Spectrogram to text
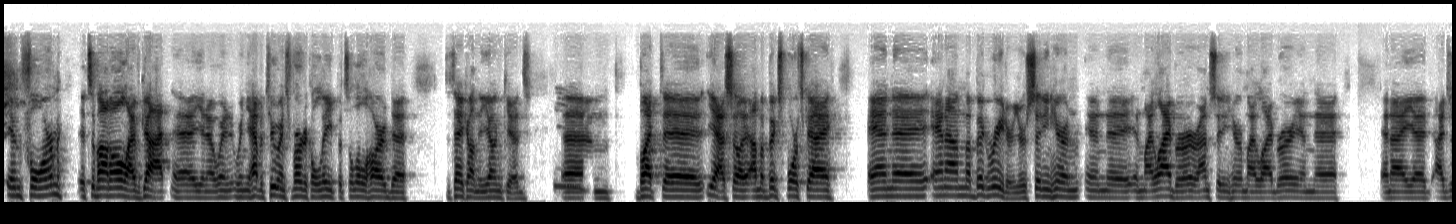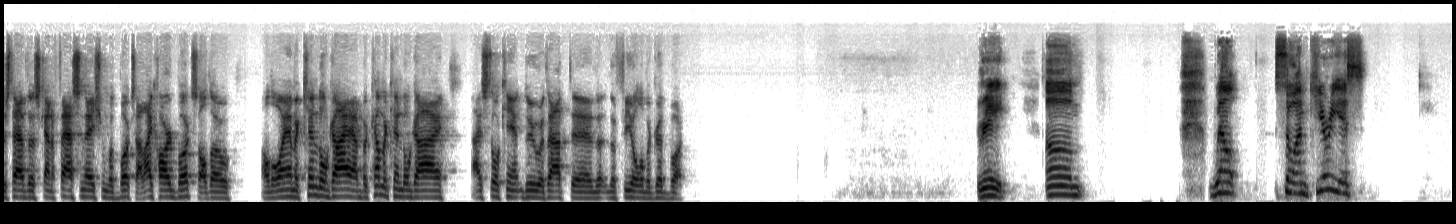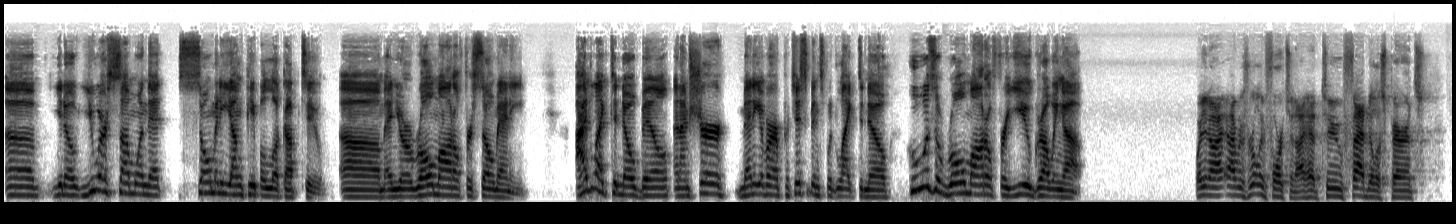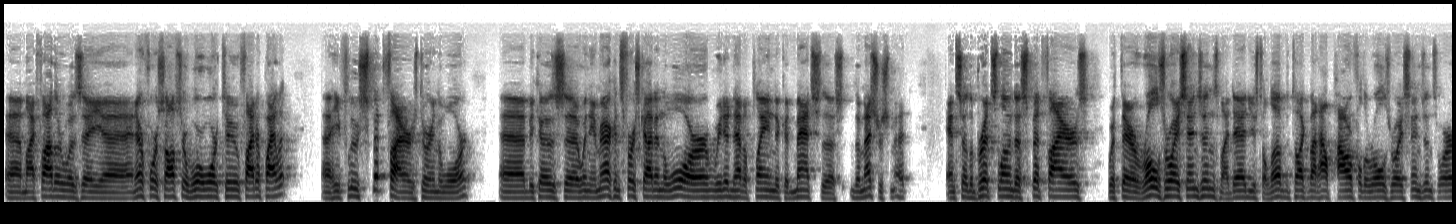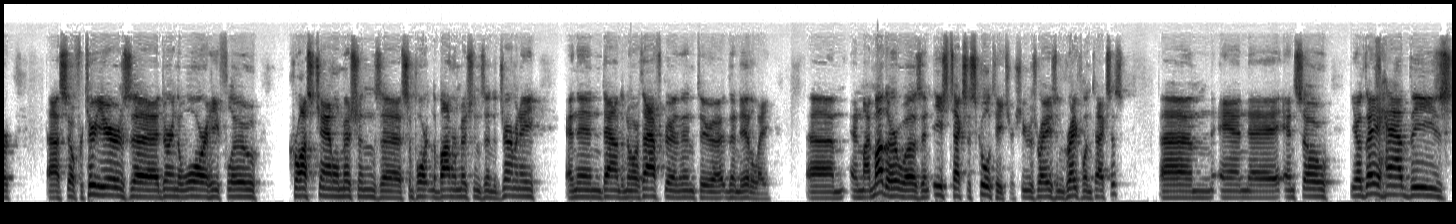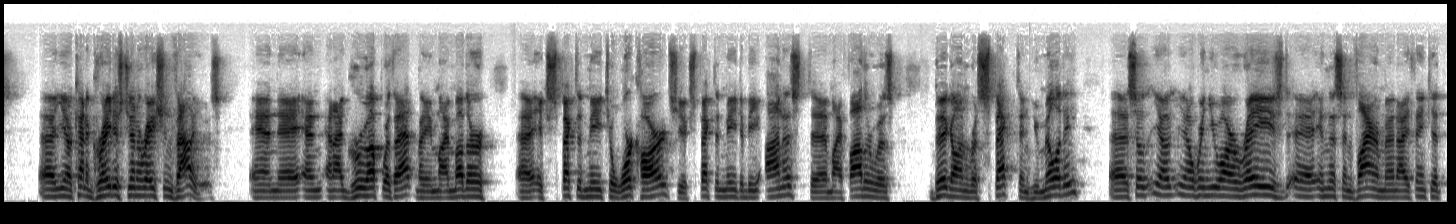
in form. It's about all I've got. you know, when, when you have a two-inch vertical leap, it's a little hard to, to take on the young kids. Um, but uh, yeah, so I'm a big sports guy, and uh, and I'm a big reader. You're sitting here in in, uh, in my library, or I'm sitting here in my library, and uh, and I uh, I just have this kind of fascination with books. I like hard books, although although I am a Kindle guy, I've become a Kindle guy. I still can't do without the, the, the feel of a good book. Great. Um, well, so I'm curious uh, you know, you are someone that so many young people look up to, um, and you're a role model for so many. I'd like to know, Bill, and I'm sure many of our participants would like to know, who was a role model for you growing up? Well, you know, I, I was really fortunate. I had two fabulous parents. Uh, my father was a, uh, an Air Force officer, World War II fighter pilot. Uh, he flew Spitfires during the war uh, because uh, when the Americans first got in the war, we didn't have a plane that could match the, the Messerschmitt. And so the Brits loaned us Spitfires with their Rolls Royce engines. My dad used to love to talk about how powerful the Rolls Royce engines were. Uh, so for two years uh, during the war, he flew cross channel missions, uh, supporting the bomber missions into Germany, and then down to North Africa, and then to, uh, then to Italy. Um, and my mother was an East Texas school teacher. She was raised in Grapeland, Texas. Um, and, uh, and so, you know, they have these, uh, you know, kind of greatest generation values and and and I grew up with that. I mean, my mother uh, expected me to work hard. She expected me to be honest. Uh, my father was big on respect and humility. Uh, so you know, you know, when you are raised uh, in this environment, I think it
